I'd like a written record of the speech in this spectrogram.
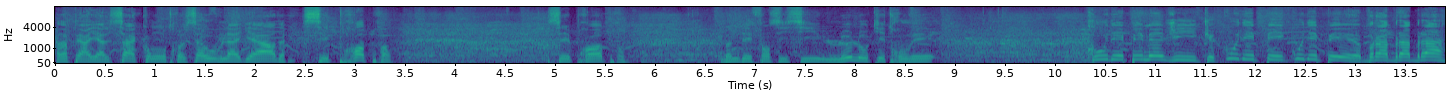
Impérial, ça contre, ça ouvre la garde, c'est propre. C'est propre. Bonne défense ici, le lot qui est trouvé. Coup d'épée magique, coup d'épée, coup d'épée, bra bra bra.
